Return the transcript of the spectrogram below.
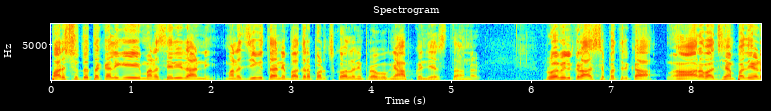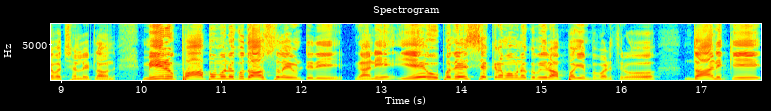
పరిశుద్ధత కలిగి మన శరీరాన్ని మన జీవితాన్ని భద్రపరచుకోవాలని ప్రభు జ్ఞాపకం చేస్తా ఉన్నాడు రోమిలకు రాష్ట్ర పత్రిక ఆరవ అధ్యాయం పదిహేడవ వచనంలో ఇట్లా ఉంది. మీరు పాపమునకు దాసులై ఉంటిరి కానీ ఏ ఉపదేశ క్రమమునకు మీరు అప్పగింపబడితిరో దానికి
